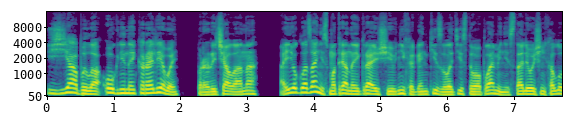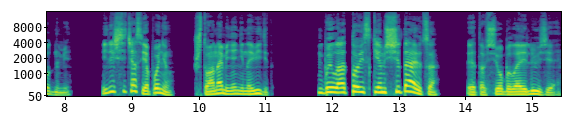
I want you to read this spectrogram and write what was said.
Я была огненной королевой, прорычала она, а ее глаза, несмотря на играющие в них огоньки золотистого пламени, стали очень холодными. И лишь сейчас я понял, что она меня ненавидит. Была той, с кем считаются. Это все была иллюзия.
